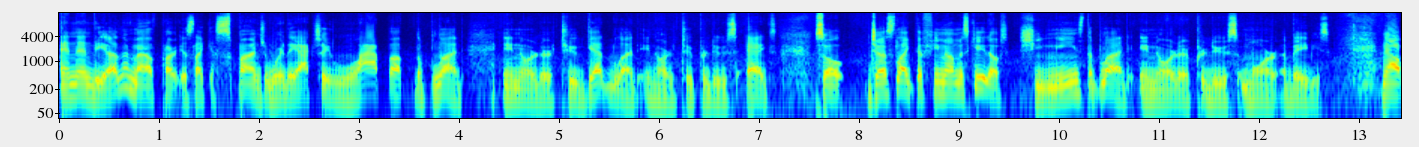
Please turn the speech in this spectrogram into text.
and then the other mouth part is like a sponge where they actually lap up the blood in order to get blood in order to produce eggs. So just like the female mosquitoes, she needs the blood in order to produce more babies. Now,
